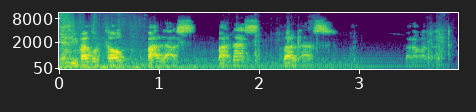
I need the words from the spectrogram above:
Y a mí me ha costado balas, balas, balas para matar.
